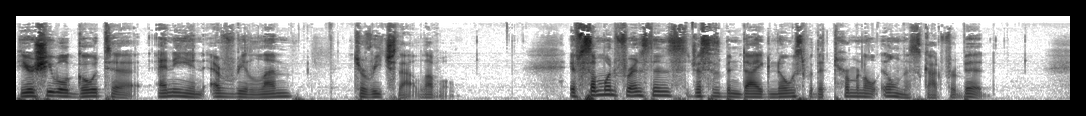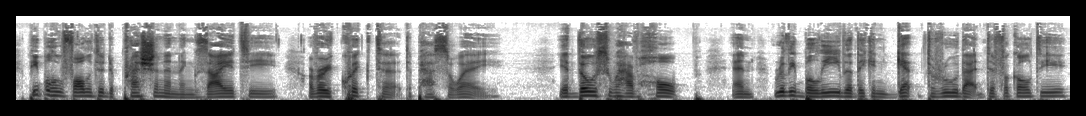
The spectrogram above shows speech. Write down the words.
he or she will go to any and every length to reach that level. If someone, for instance, just has been diagnosed with a terminal illness, God forbid, people who fall into depression and anxiety are very quick to, to pass away. Yet those who have hope and really believe that they can get through that difficulty,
